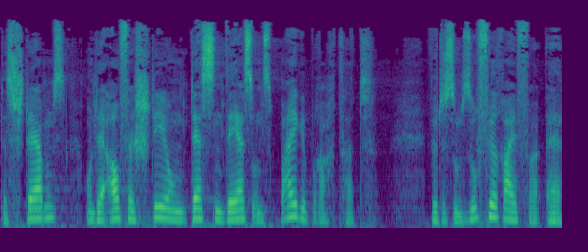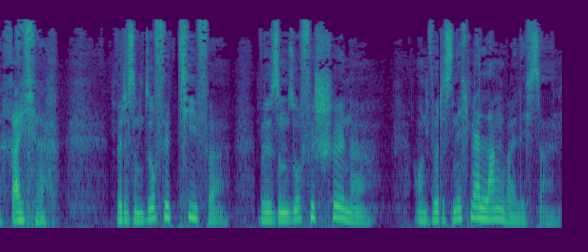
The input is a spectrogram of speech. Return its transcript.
des Sterbens und der Auferstehung dessen, der es uns beigebracht hat, wird es um so viel reifer, äh, reicher, wird es um so viel tiefer, wird es um so viel schöner und wird es nicht mehr langweilig sein.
